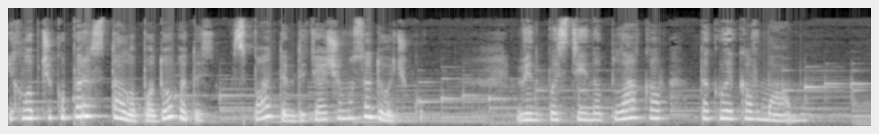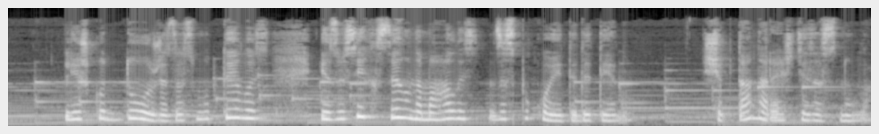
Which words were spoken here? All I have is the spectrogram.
і хлопчику перестало подобатись спати в дитячому садочку. Він постійно плакав та кликав маму. Ліжко дуже засмутилось і з усіх сил намагалось заспокоїти дитину, щоб та нарешті заснула.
